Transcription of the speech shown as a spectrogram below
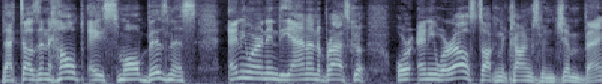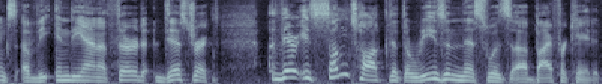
That doesn't help a small business anywhere in Indiana, Nebraska, or anywhere else. Talking to Congressman Jim Banks of the Indiana 3rd District, there is some talk that the reason this was uh, bifurcated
